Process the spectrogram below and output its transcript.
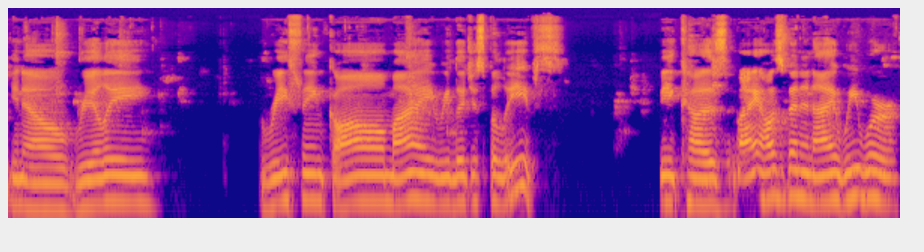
you know, really rethink all my religious beliefs because my husband and I we were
